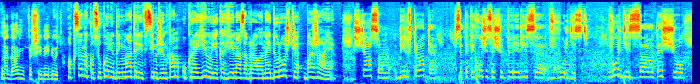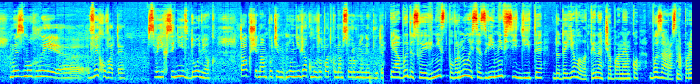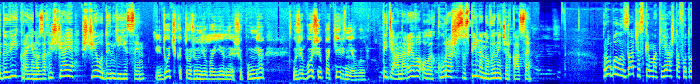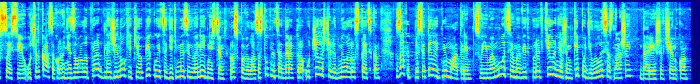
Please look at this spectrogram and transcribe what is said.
ногами пошевелюсь. Оксана Коцуконь у День матері всім жінкам Україну, яких війна забрала найдорожче, бажає. З часом біль втрати все-таки хочеться, щоб переріс в гордість. В гордість за те, що ми змогли е, виховати своїх синів, доньок, так що нам потім ну ні в якому випадку нам соромно не буде. І аби до своїх гнізд повернулися з війни всі діти, додає Валентина Чабаненко. Бо зараз на передовій країну захищає ще один її син. І дочка теж у мене воєнна, щоб у мене вже більше потерь не було. Тетяна Рева, Олег Кураш, Суспільне новини Черкаси. Робили зачіски, макіяж та фотосесію. У Черкасах організували проект для жінок, які опікуються дітьми з інвалідністю, розповіла заступниця директора училища Людмила Ростецька. Захід присвятили Дню матері. Своїми емоціями від перевтілення жінки поділилися з нашою Дарією Шевченко.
